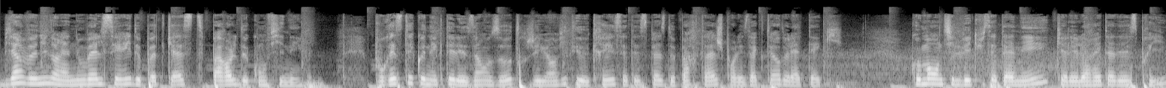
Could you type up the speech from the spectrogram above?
Bienvenue dans la nouvelle série de podcasts Paroles de confinés. Pour rester connectés les uns aux autres, j'ai eu envie de créer cette espèce de partage pour les acteurs de la tech. Comment ont-ils vécu cette année? Quel est leur état d'esprit?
